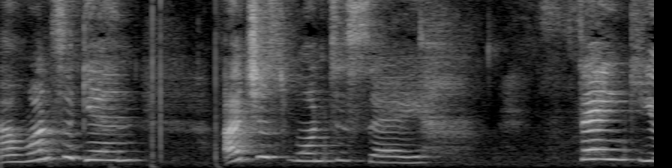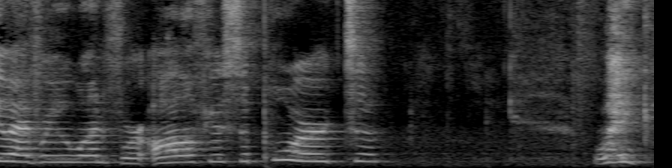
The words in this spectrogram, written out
And once again, I just want to say thank you everyone for all of your support. Like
